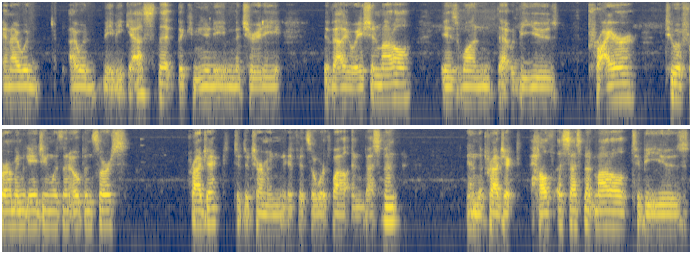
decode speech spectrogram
and I would I would maybe guess that the community maturity evaluation model is one that would be used prior to a firm engaging with an open source project to determine if it's a worthwhile investment and the project health assessment model to be used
